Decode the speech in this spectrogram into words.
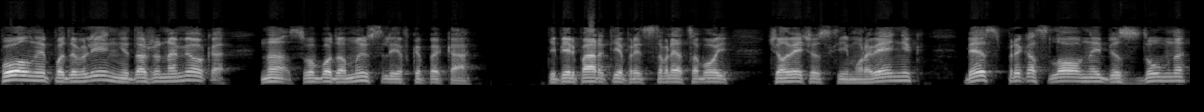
полное подавление даже намека на свободомыслие в КПК. Теперь партия представляет собой человеческий муравейник, беспрекословно и бездумно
